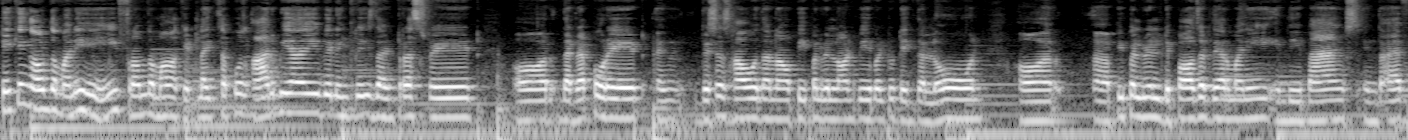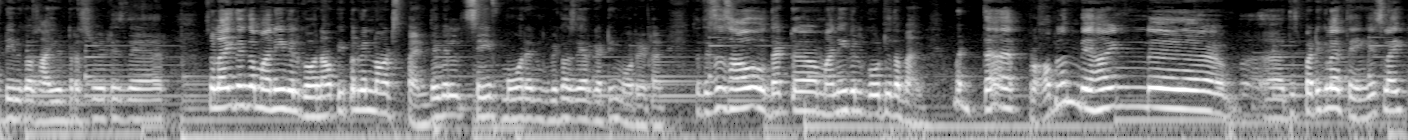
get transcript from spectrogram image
taking out the money from the market like suppose rbi will increase the interest rate or the repo rate and this is how the now people will not be able to take the loan or uh, people will deposit their money in the banks in the fd because high interest rate is there so like that the money will go. Now people will not spend. They will save more and because they are getting more return. So this is how that uh, money will go to the bank. But the problem behind uh, uh, this particular thing is like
